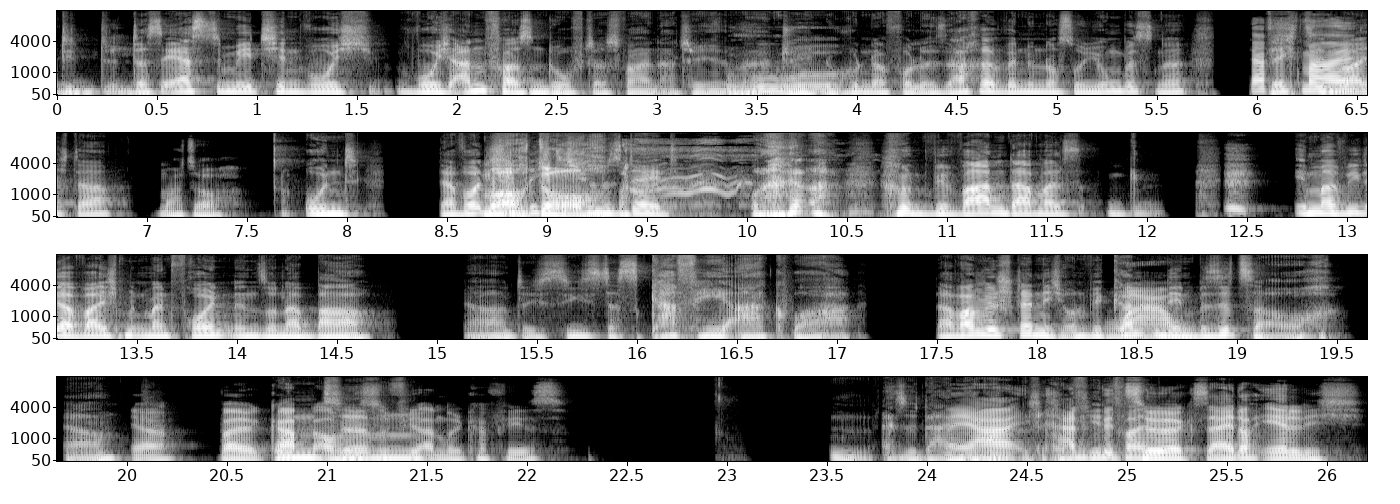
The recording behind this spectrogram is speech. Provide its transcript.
die, das erste Mädchen, wo ich, wo ich anfassen durfte. Das war natürlich, war natürlich Uh. eine wundervolle Sache, wenn du noch so jung bist, ne? Darf 16 war ich da. Mach doch. Und da wollte ich Mach ein richtig doch. schönes Date. Und, wir waren damals, immer wieder war ich mit meinen Freunden in so einer Bar. Ja, das hieß das Café Aqua. Da waren wir ständig und wir kannten Wow. den Besitzer auch. Ja. Ja, weil gab Und, auch nicht so ähm, viele andere Cafés. Also da Naja, ich Randbezirk, sei doch ehrlich.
